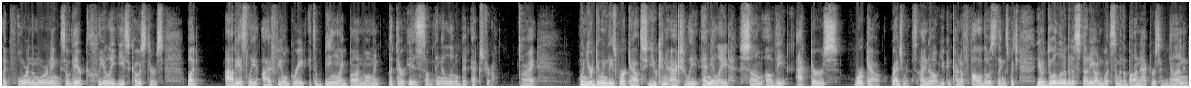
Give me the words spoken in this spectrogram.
like four in the morning. So they're clearly East Coasters. But Obviously, I feel great. It's a being like Bond moment, but there is something a little bit extra. All right. When you're doing these workouts, you can actually emulate some of the actors workout regimens. I know you can kind of follow those things, but you know, do a little bit of study on what some of the Bond actors have done and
